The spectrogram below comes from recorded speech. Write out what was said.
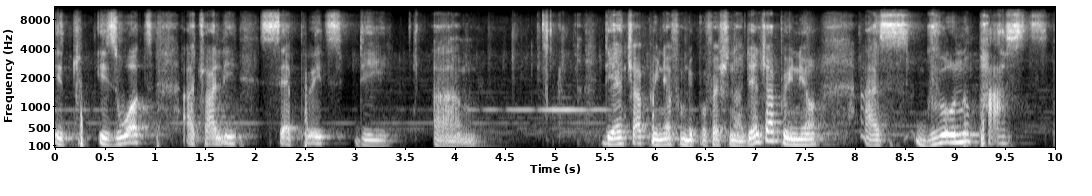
it is what actually separates the um, the entrepreneur from the professional. The entrepreneur has grown past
